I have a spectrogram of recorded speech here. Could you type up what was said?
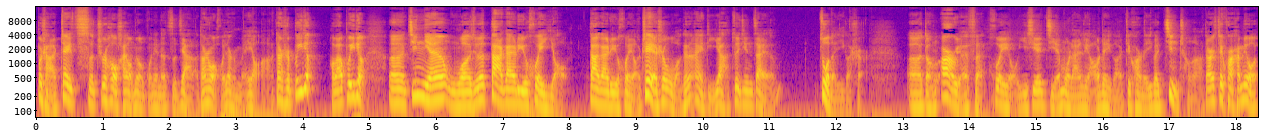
不傻，这次之后还有没有国内的自驾了？当时我回的是没有啊，但是不一定，好吧，不一定。嗯，今年我觉得大概率会有，大概率会有，这也是我跟艾迪呀最近在做的一个事儿。呃，等二月份会有一些节目来聊这个这块的一个进程啊，当然这块还没有，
